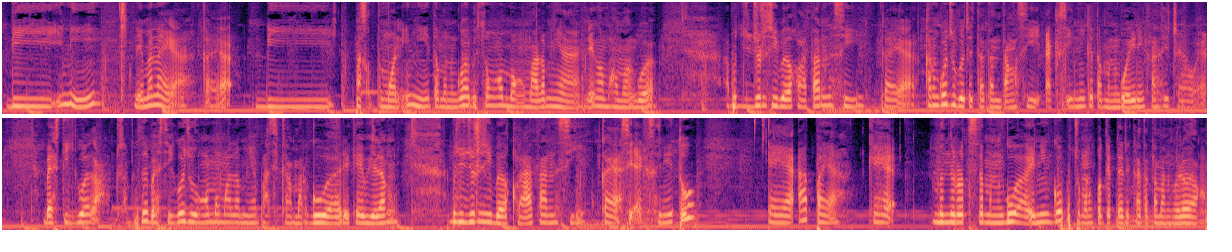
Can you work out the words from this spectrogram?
di ini di mana ya kayak di pas ketemuan ini teman gue habis itu ngomong malamnya dia ngomong sama gue apa jujur sih bel kelihatan sih? Kayak kan gue juga cerita tentang si ex ini ke teman gue ini si cewek bestie gue lah. Terus habis itu bestie gue juga ngomong malamnya pas di kamar gue dia kayak bilang apa jujur sih bel kelihatan sih? Kayak si ex ini tuh kayak apa ya kayak menurut teman gue ini gue cuma kutip dari kata teman gue doang.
